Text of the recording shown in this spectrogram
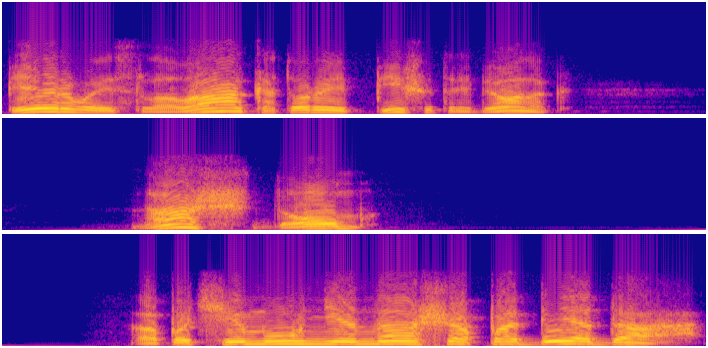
первые слова, которые пишет ребенок. «Наш дом». А почему не наша победа?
